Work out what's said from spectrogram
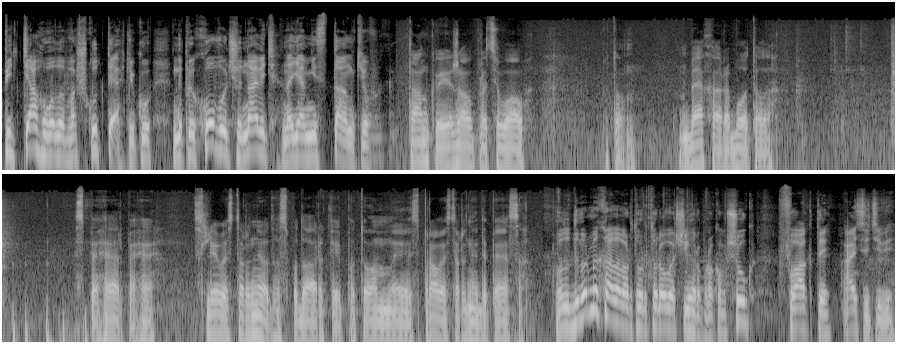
підтягували важку техніку, не приховуючи навіть наявність танків. Танк виїжджав, працював, потім беха працювала, СПГ, РПГ. З лівої сторони від господарки, потім з правої сторони ДПС. Володимир Михайлов, Артур Турович, Ігор Прокопчук. Факти ICTV.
